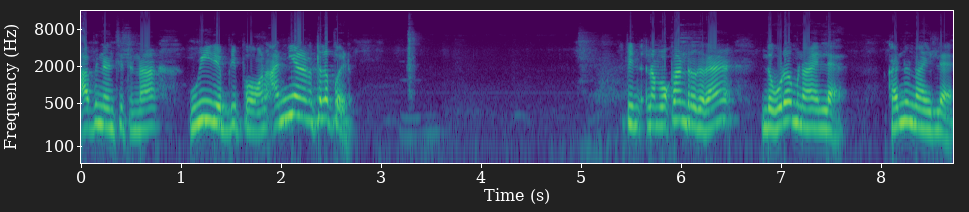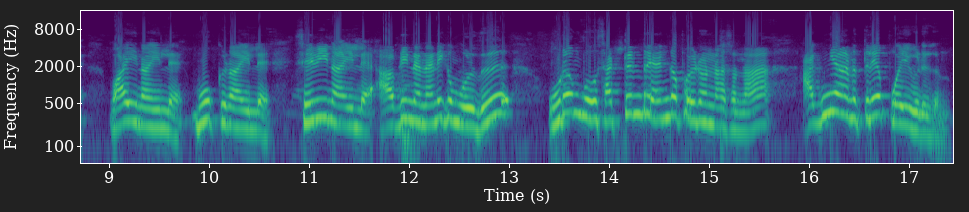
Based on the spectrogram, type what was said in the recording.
அப்படின்னு நினச்சிட்டேன்னா உயிர் எப்படி போகணும் அஞ்ஞானத்தில் போயிடும். இப்போ இந்த- நம்ம உட்காந்துருக்குறேன் இந்த உடம்பு நான் இல்லை கண்ணு நான் இல்லை வாய் நான் இல்லை மூக்கு நான் இல்லை செவி நான் இல்லை அப்படின்னு நான் நினைக்கும் பொழுது உடம்பு சட்டென்று எங்கே போயிடும்னு நான் சொன்னால் அஜ்ஞானத்திலே போய் விடுகணும்.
